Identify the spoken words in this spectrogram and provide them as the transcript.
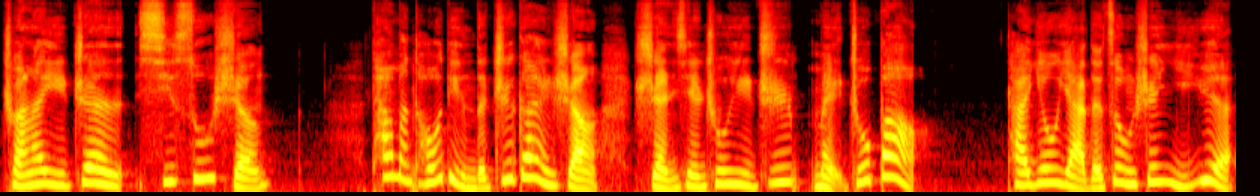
传来一阵窸窣声，他们头顶的枝干上闪现出一只美洲豹，它优雅的纵身一跃，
